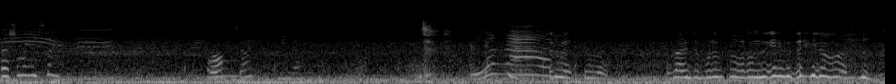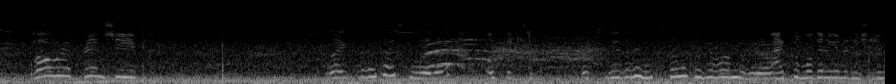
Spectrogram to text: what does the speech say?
Karşıma geçsene. Ne yapacağız? Durma durma. Bence burası oranın yeri değil ama. Power of friendship. Ayaklarım kaç numara? 38. 37 benim kısa ama kocaman duruyor. Ayakkabı modeline göre değişecek.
